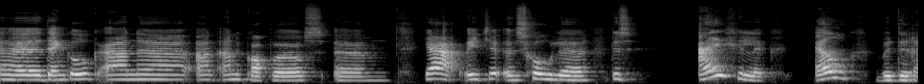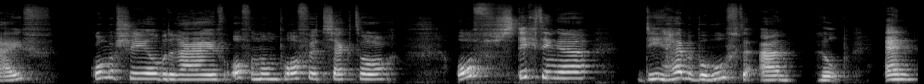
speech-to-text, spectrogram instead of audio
Uh, denk ook aan, uh, aan, aan de kappers. Um, ja, weet je, uh, scholen. Dus eigenlijk elk bedrijf, commercieel bedrijf of non-profit sector of stichtingen, die hebben behoefte aan hulp. En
